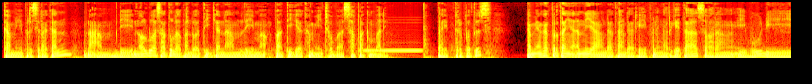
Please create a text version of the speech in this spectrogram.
Kami persilakan. Naam di 0218236543 kami coba sapa kembali. Baik, terputus. Kami angkat pertanyaan yang datang dari pendengar kita, seorang ibu di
